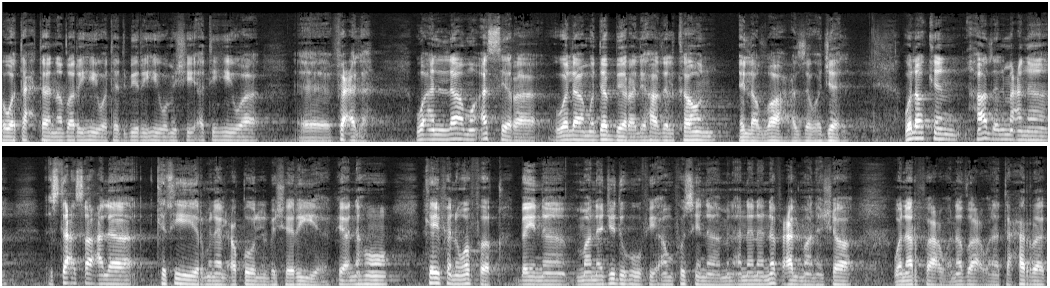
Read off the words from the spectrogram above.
هو تحت نظره وتدبيره ومشيئته وفعله. وأن لا مؤثر ولا مدبر لهذا الكون إلا الله عز وجل. ولكن هذا المعنى استعصى على كثير من العقول البشرية في انه كيف نوفق بين ما نجده في أنفسنا من أننا نفعل ما نشاء ونرفع ونضع ونتحرك.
